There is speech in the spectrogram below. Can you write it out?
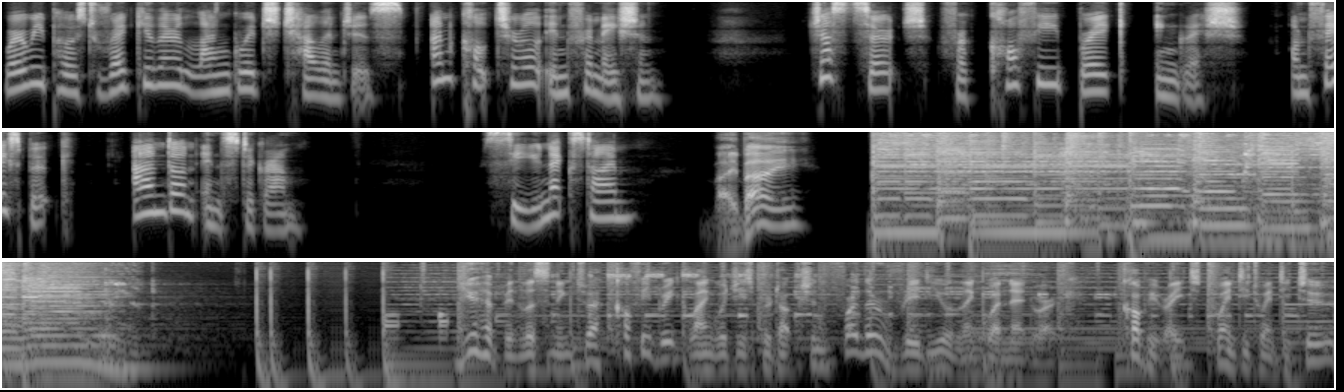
where we post regular language challenges and cultural information. Just search for Coffee Break English on Facebook and on Instagram. See you next time. Bye bye. You have been listening to a Coffee Break Languages production for the Radiolingua Network. Copyright 2022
